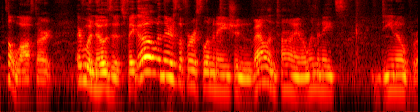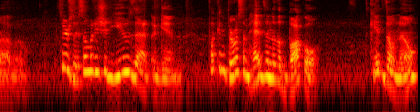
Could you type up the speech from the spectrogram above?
It's a lost art. Everyone knows that it's fake. Oh, and there's the first elimination. Valentine eliminates Dino Bravo. Seriously, somebody should use that again. Fucking throw some heads into the buckle. Kids don't know.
